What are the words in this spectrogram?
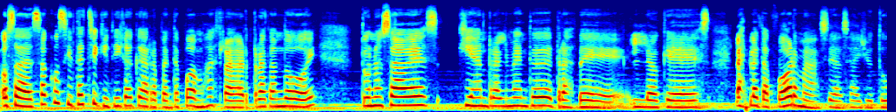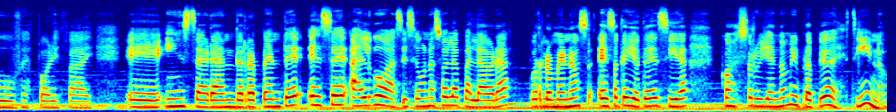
o sea, esa cosita chiquitica que de repente podemos estar tratando hoy. Tú no sabes quién realmente detrás de lo que es las plataformas, ya sea YouTube, Spotify, eh, Instagram, de repente ese algo, así sea una sola palabra, por lo menos eso que yo te decía, construyendo mi propio destino.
